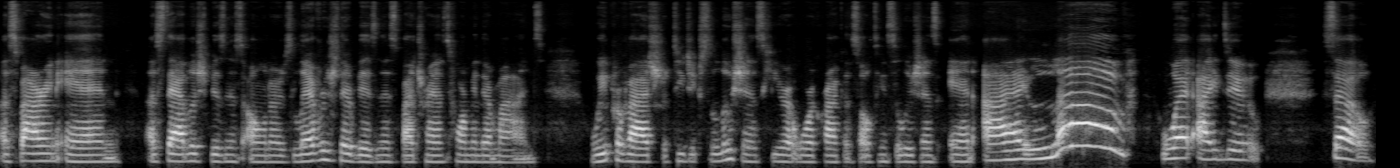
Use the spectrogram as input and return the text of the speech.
aspiring and established business owners leverage their business by transforming their minds. We provide strategic solutions here at Warcry Consulting Solutions, and I love what I do. So,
